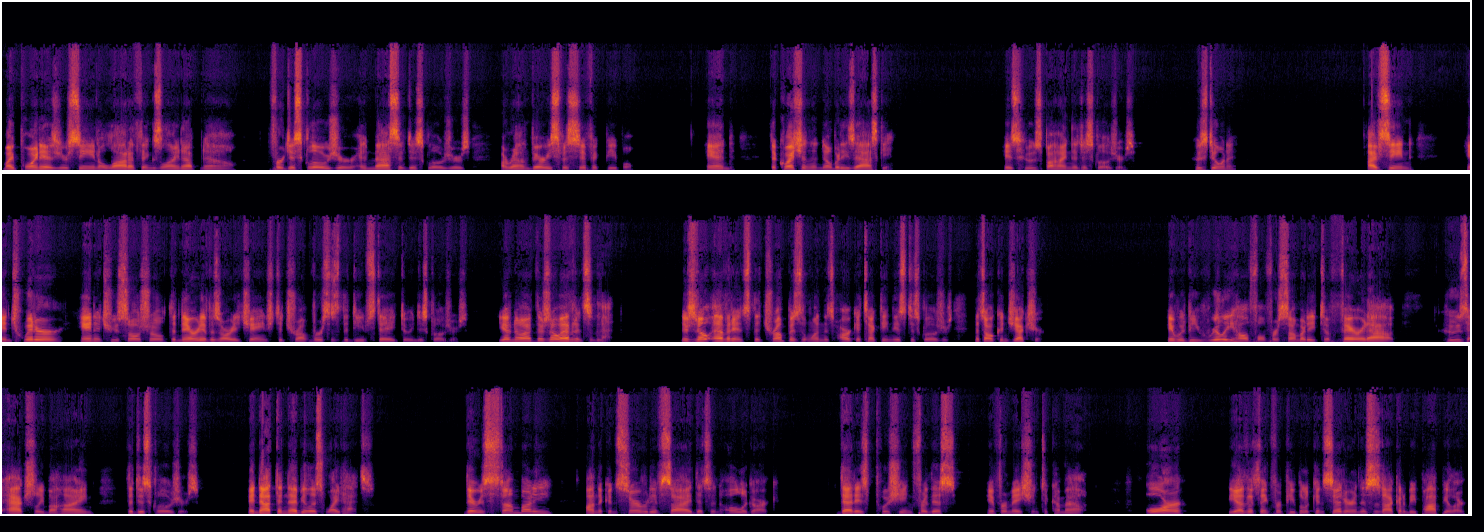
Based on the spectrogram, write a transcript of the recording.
my point is you're seeing a lot of things line up now for disclosure and massive disclosures around very specific people. And the question that nobody's asking is who's behind the disclosures? Who's doing it? I've seen in Twitter, and in Truth Social, the narrative has already changed to Trump versus the deep state doing disclosures. You have no, there's no evidence of that. There's no evidence that Trump is the one that's architecting these disclosures. That's all conjecture. It would be really helpful for somebody to ferret out who's actually behind the disclosures and not the nebulous white hats. There is somebody on the conservative side that's an oligarch that is pushing for this information to come out. Or the other thing for people to consider, and this is not going to be popular,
